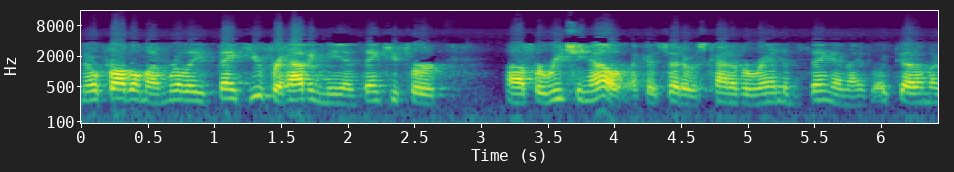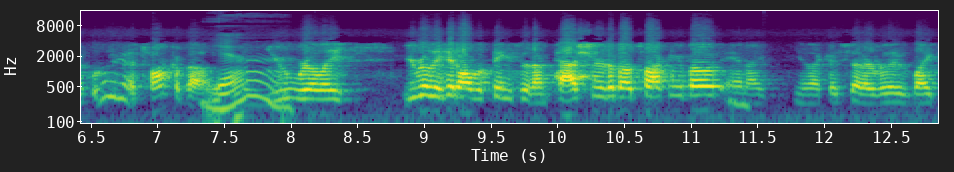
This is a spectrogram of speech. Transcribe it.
No problem. I'm really, thank you for having me and thank you for, uh, for reaching out. Like I said, it was kind of a random thing and I looked at it, I'm like, what are we going to talk about? Yeah. You really, you really hit all the things that I'm passionate about talking about. And I, you know, like I said, I really like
